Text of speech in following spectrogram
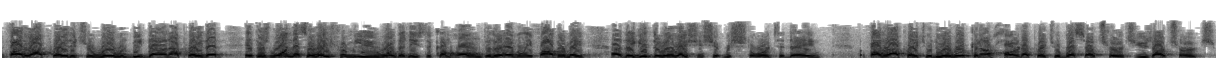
And Father, I pray that your will would be done. I pray that if there's one that's away from you, one that needs to come home to their Heavenly Father, may uh, they get the relationship restored today. Father, I pray that you'll do a work in our heart. I pray that you'll bless our church, use our church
